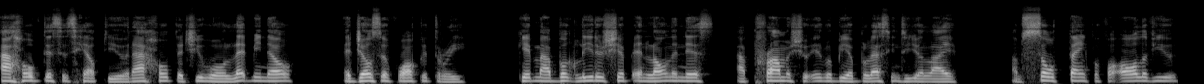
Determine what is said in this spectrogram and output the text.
I hope this has helped you, and I hope that you will let me know at Joseph Walker 3. Get my book, Leadership and Loneliness. I promise you it will be a blessing to your life. I'm so thankful for all of you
